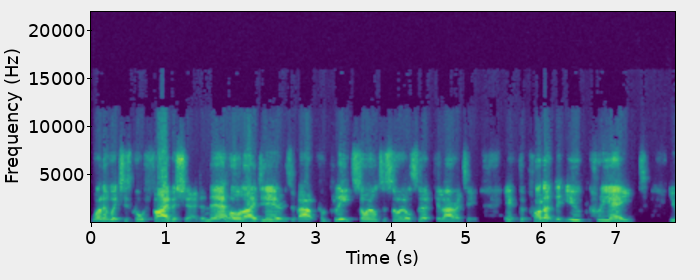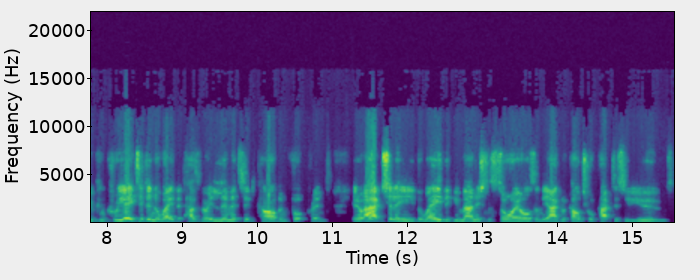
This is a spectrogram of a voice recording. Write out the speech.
one of which is called Fibershed. And their whole idea is about complete soil to soil circularity. If the product that you create, you can create it in a way that has very limited carbon footprint. You know, actually, the way that you manage the soils and the agricultural practice you use,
